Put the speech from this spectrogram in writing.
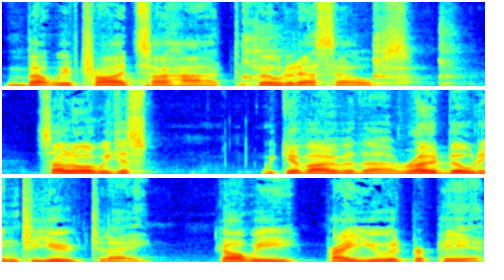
but we've tried so hard to build it ourselves. So, Lord, we just we give over the road building to you today. God, we pray you would prepare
